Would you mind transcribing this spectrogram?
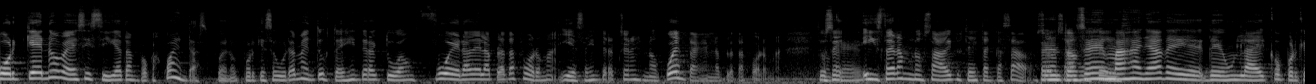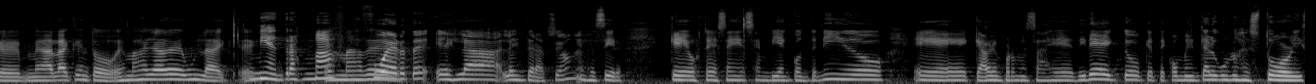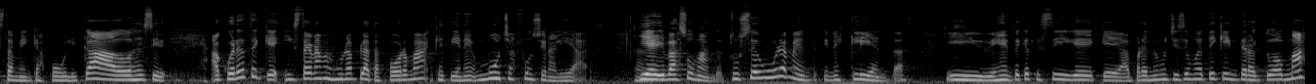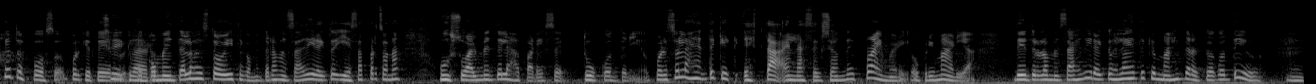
¿por qué no ves si sigue a tan pocas cuentas? Bueno, porque seguramente ustedes interactúan fuera de la plataforma y esas interacciones no cuentan en la plataforma. Entonces. Instagram no sabe que ustedes están casados. Pero entonces es más allá de, de un like, o porque me da like en todo, es más allá de un like. es- Mientras más, es más de- fuerte es la, la interacción, es decir, que ustedes se, se envíen contenido, eh, que hablen por mensaje directo, que te comente algunos stories también que has publicado. Es decir, acuérdate que Instagram es una plataforma que tiene muchas funcionalidades y él va sumando. Tú seguramente tienes clientas y gente que te sigue, que aprende muchísimo de ti, que interactúa más que tu esposo, porque te, Sí, te comenta los stories, te comenta los mensajes directos y a esas personas usualmente les aparece tu contenido. Por eso la gente que está en la sección de primary o primaria, dentro de los mensajes directos, es la gente que más interactúa contigo.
